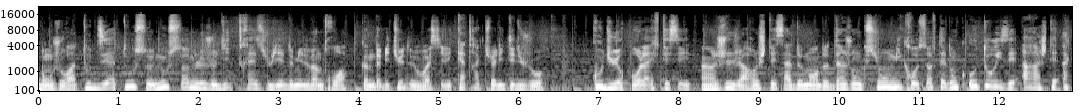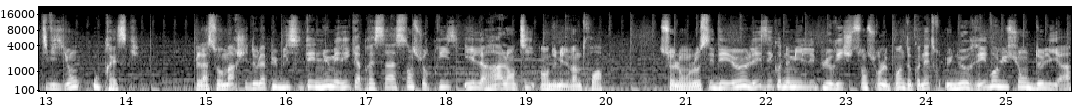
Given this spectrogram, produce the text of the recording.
Bonjour à toutes et à tous, nous sommes le jeudi 13 juillet 2023. Comme d'habitude, voici les 4 actualités du jour. Coup dur pour la FTC. Un juge a rejeté sa demande d'injonction. Microsoft est donc autorisé à racheter Activision, ou presque. Place au marché de la publicité numérique après ça, sans surprise, il ralentit en 2023. Selon l'OCDE, les économies les plus riches sont sur le point de connaître une révolution de l'IA.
